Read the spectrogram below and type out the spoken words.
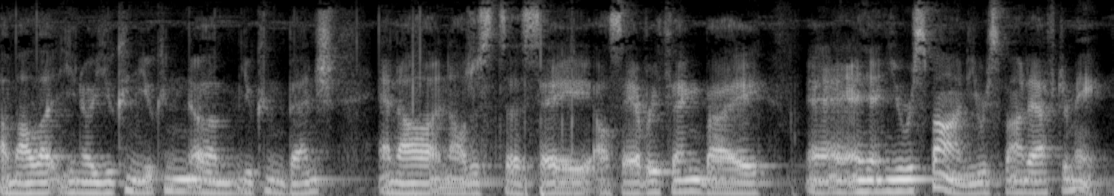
Um, I'll you know you can you can um, you can bench and I'll and I'll just uh, say I'll say everything by and, and, you respond. You respond after me.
